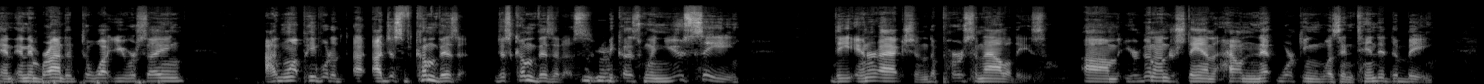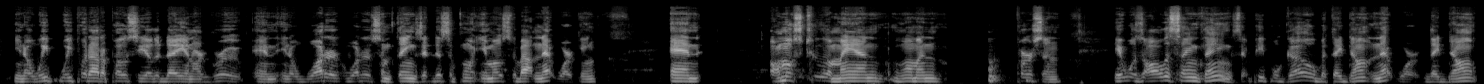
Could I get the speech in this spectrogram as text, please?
and and then Brian, to, to what you were saying, I want people to. I, I just come visit. Just come visit us Mhm. because when you see the interaction, the personalities, um, you're going to understand how networking was intended to be. You know we we put out a post the other day in our group and you know what are what are some things that disappoint you most about networking? And almost to a man woman person it was all the same things that people go but they don't network. They don't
